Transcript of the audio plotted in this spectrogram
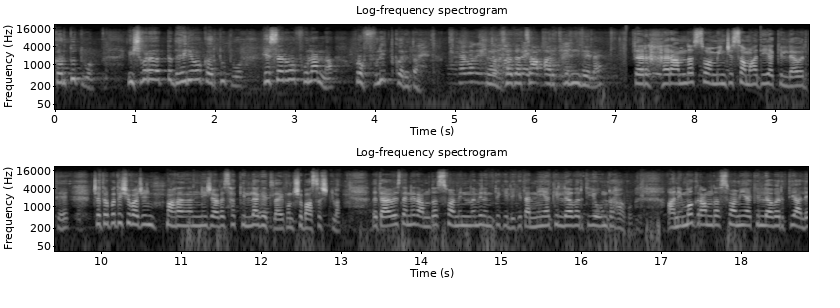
कर्तृत्व. ईश्वरदत्त धैर्य व कर्तृत्व हे सर्व फुलांना प्रफुल्लित करत आहेत. त्याचा अर्थ लिहिलेला आहे तर रामदास स्वामींची समाधी या किल्ल्यावरती आहे. छत्रपती शिवाजी महाराजांनी ज्यावेळेस हा किल्ला घेतला एकोणीसशे बासष्टला तर त्यावेळेस त्यांनी रामदास स्वामींना विनंती केली की त्यांनी या किल्ल्यावरती येऊन राहावं. आणि मग रामदास स्वामी या किल्ल्यावरती आले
